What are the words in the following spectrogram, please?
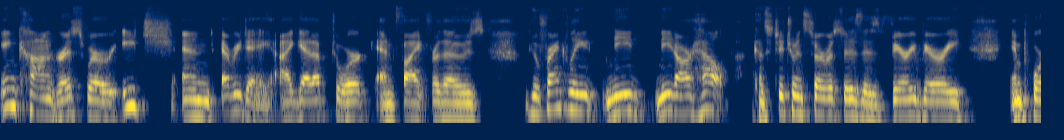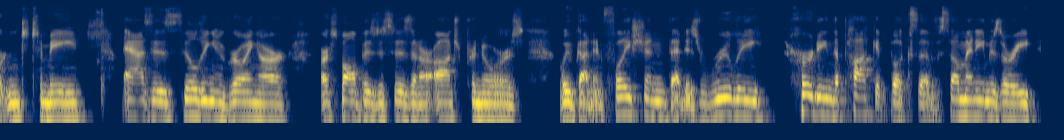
in congress where each and every day i get up to work and fight for those who frankly need need our help constituent services is very very important to me as is building and growing our our small businesses and our entrepreneurs we've got inflation that is really hurting the pocketbooks of so many Missouri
